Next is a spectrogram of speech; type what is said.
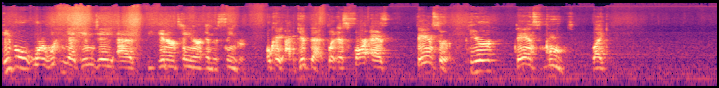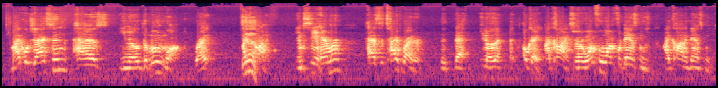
People were looking at MJ as the entertainer and the singer. Okay, I get that, but as far as dancer, pure dance moves, like Michael Jackson has, you know, the moonwalk, right? Yeah. Iconic. MC Hammer has the typewriter that, that you know that okay iconic. So they're one for one for dance moves, iconic dance moves.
